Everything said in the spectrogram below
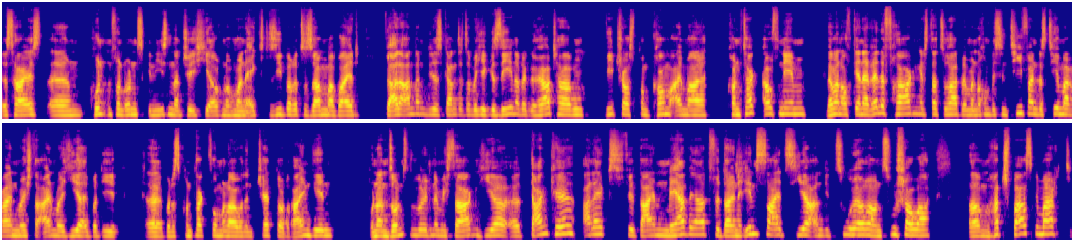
Das heißt, ähm, Kunden von uns genießen natürlich hier auch nochmal eine exklusivere Zusammenarbeit. Für alle anderen, die das Ganze jetzt aber hier gesehen oder gehört haben, vtrust.com einmal Kontakt aufnehmen. Wenn man auch generelle Fragen jetzt dazu hat, wenn man noch ein bisschen tiefer in das Thema rein möchte, einmal hier über die äh, über das Kontaktformular, über den Chat dort reingehen. Und ansonsten würde ich nämlich sagen, hier äh, danke, Alex, für deinen Mehrwert, für deine Insights hier an die Zuhörer und Zuschauer. Ähm, hat Spaß gemacht.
